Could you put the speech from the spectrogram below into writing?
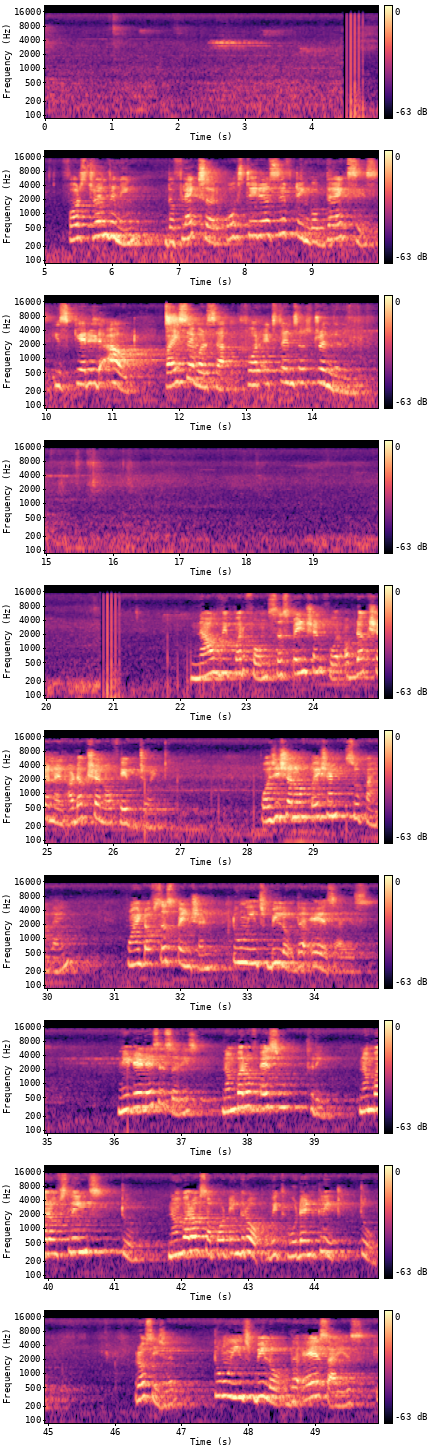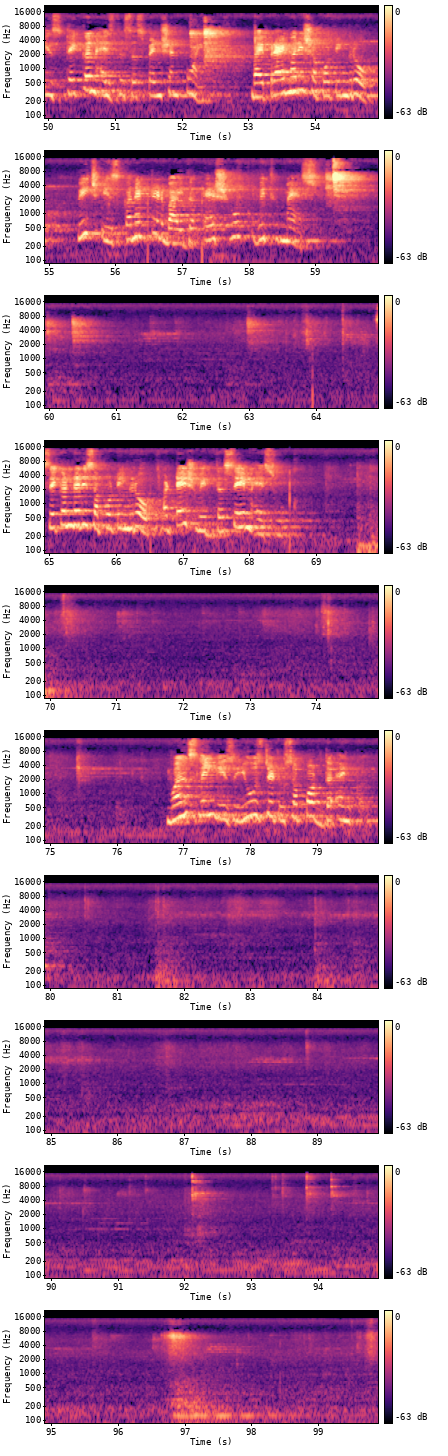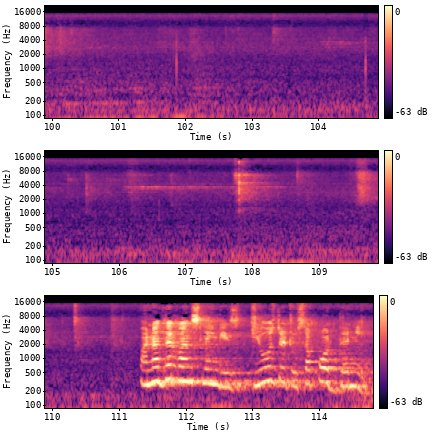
For strengthening, the flexor posterior shifting of the axis is carried out vice versa for extensor strengthening. Now we perform suspension for abduction and adduction of hip joint. Position of patient supine line. Point of suspension 2 inch below the ASIS. Needed accessories number of S hook 3. Number of slings 2. Number of supporting rope with wooden cleat 2. Procedure 2 inch below the ASIS is taken as the suspension point by primary supporting rope which is connected by the S hook with mesh. Secondary supporting rope attached with the same S hook. One sling is used to support the ankle. Another one sling is used to support the knee.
